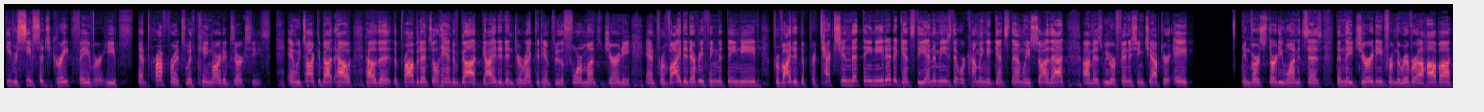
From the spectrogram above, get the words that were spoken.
he received such great favor. He had preference with King Artaxerxes. And we talked about how, how the, the providential hand of God guided and directed him through the four month journey and provided everything that they need, provided the protection that they needed against the enemies that were coming against them. We saw that um, as we were finishing chapter 8 in verse 31, it says, Then they journeyed from the river Ahava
